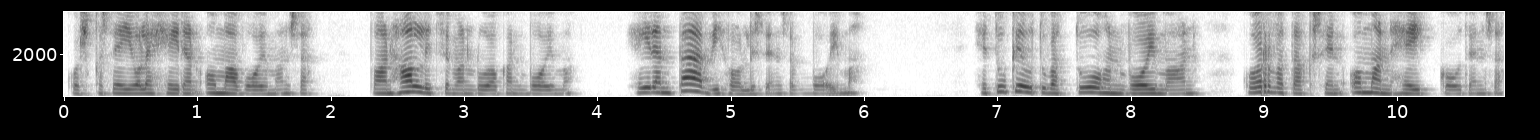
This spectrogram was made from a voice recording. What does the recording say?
koska se ei ole heidän oma voimansa, vaan hallitsevan luokan voima, heidän päävihollisensa voima. He tukeutuvat tuohon voimaan korvatakseen oman heikkoutensa,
